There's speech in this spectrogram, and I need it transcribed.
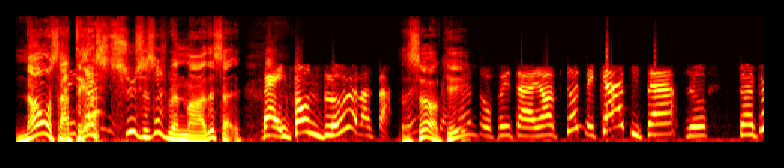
Non, ça C'est trace dessus, c'est ça que je me demandais. Ça... Ben, ils font une bleue avant de partir. C'est ça, OK. Tout, mais quand ils partent, là, c'est un peu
